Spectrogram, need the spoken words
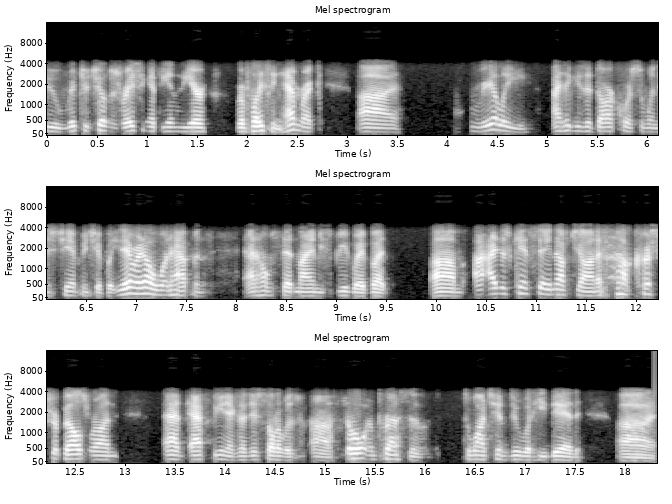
to Richard Childress Racing at the end of the year, replacing Hemric. Uh, really, I think he's a dark horse to win this championship. But you never know what happens at Homestead Miami Speedway. But um, I, I just can't say enough, John, about Christopher Bell's run at, at Phoenix. I just thought it was uh, so impressive to watch him do what he did uh,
